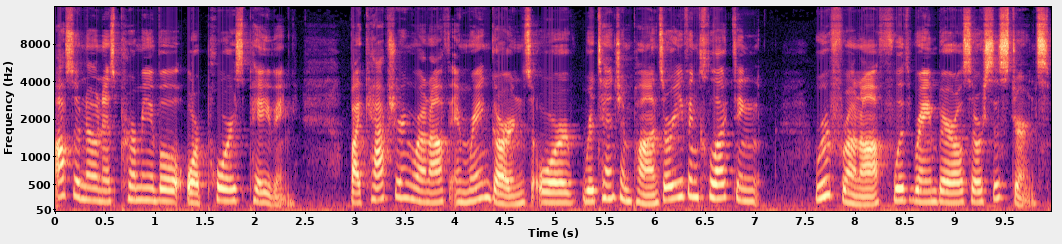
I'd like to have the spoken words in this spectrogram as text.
also known as permeable or porous paving, by capturing runoff in rain gardens or retention ponds, or even collecting roof runoff with rain barrels or cisterns.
